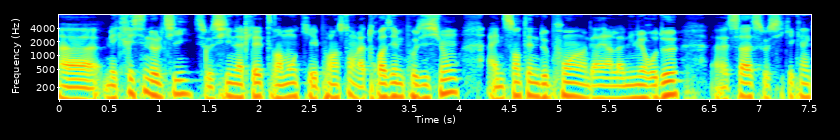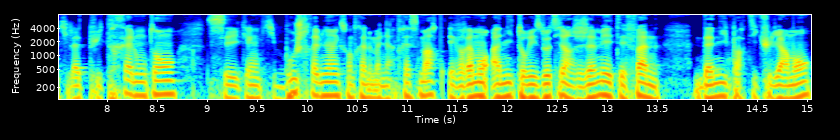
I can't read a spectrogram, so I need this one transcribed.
Euh, mais Christine Holty, c'est aussi une athlète vraiment qui est pour l'instant la troisième position, à une centaine de points derrière la numéro 2. Euh, ça, c'est aussi quelqu'un qui l'a depuis très longtemps. C'est quelqu'un qui bouge très bien, qui s'entraîne de manière très smart. Et vraiment, Annie Torres Dottir, j'ai jamais été fan d'Annie particulièrement.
